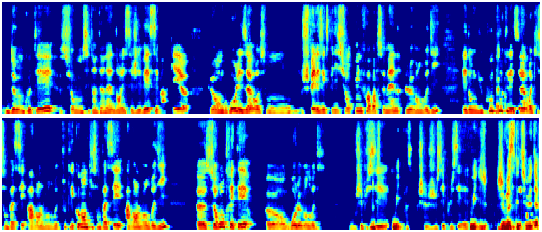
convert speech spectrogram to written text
de mon côté sur mon site internet dans les CGV c'est marqué euh, que en gros les œuvres sont, je fais les expéditions une fois par semaine le vendredi. Et donc, du coup, toutes les œuvres qui sont passées avant le vendredi, toutes les commandes qui sont passées avant le vendredi euh, seront traitées euh, en gros le vendredi. Je sais plus si c'est. Oui. je, sais plus c'est. Oui, je, vois ce que tu veux dire.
